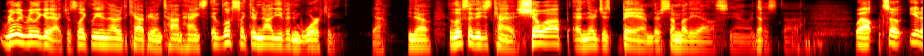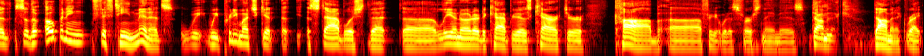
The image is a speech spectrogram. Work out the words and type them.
really really good actors like Leonardo DiCaprio and Tom Hanks. It looks like they're not even working. Yeah. You know, it looks like they just kind of show up and they're just bam, there's somebody else. You know, it's Yep. just uh, Well, so you know, so the opening fifteen minutes, we we pretty much get uh, established that uh, Leonardo DiCaprio's character Cobb, uh, I forget what his first name is, Dominic. Dominic, right,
